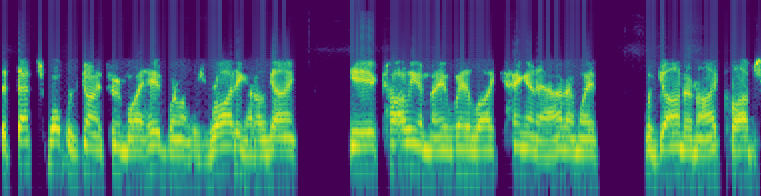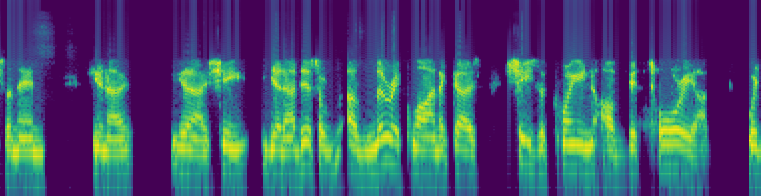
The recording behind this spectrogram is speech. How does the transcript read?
but that's what was going through my head when I was writing it. I'm going, yeah, Kylie and me, we're like hanging out and we're, we're going to nightclubs and then, you know, you know, she, you know, there's a, a lyric line that goes, she's the queen of Victoria with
